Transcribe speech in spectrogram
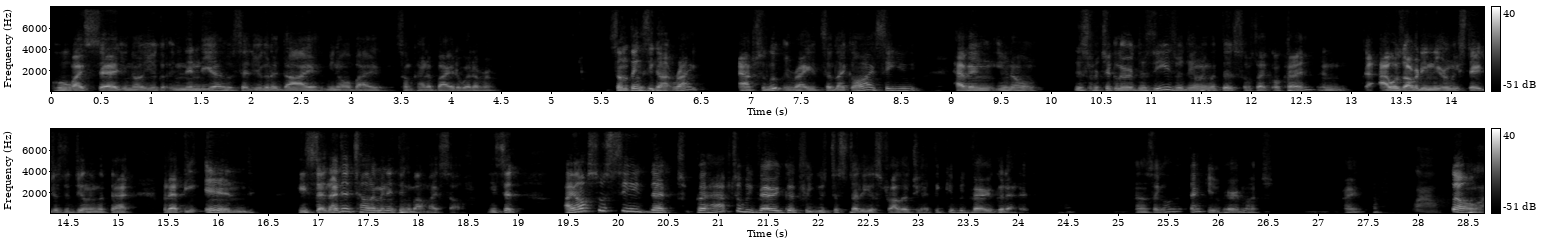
who I said, you know, in India, who said you're going to die, you know, by some kind of bite or whatever. Some things he got right, absolutely right. It said like, oh, I see you having, you know, this particular disease or dealing with this. I was like, okay, and I was already in the early stages of dealing with that. But at the end, he said, I didn't tell him anything about myself. He said, I also see that perhaps it'll be very good for you to study astrology. I think you'd be very good at it. And I was like, oh, thank you very much. Right. Wow. So Wow.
